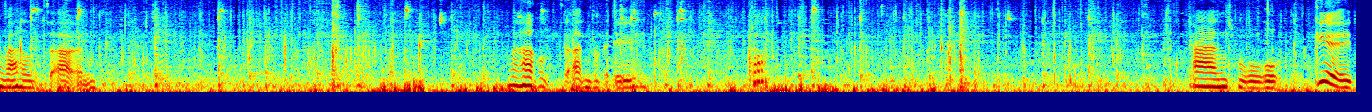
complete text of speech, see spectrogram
Well done. Well done, Roo. And walk. Good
